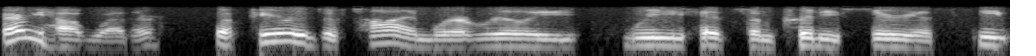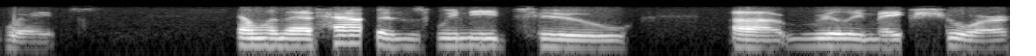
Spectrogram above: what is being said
very hot weather, but periods of time where it really we hit some pretty serious heat waves. And when that happens, we need to uh, really make sure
